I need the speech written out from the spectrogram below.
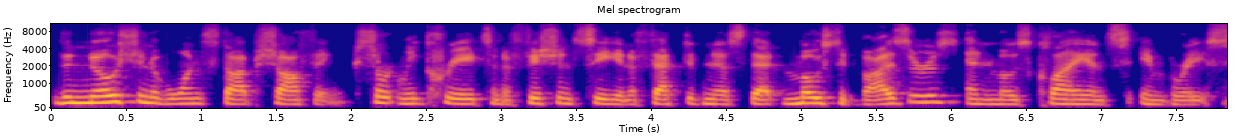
the notion of one stop shopping certainly creates an efficiency and effectiveness that most advisors and most clients embrace.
